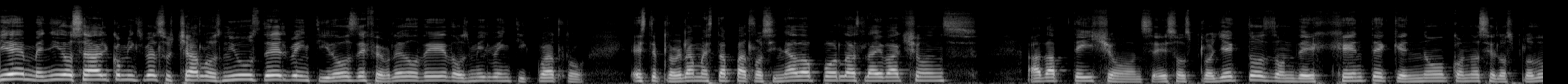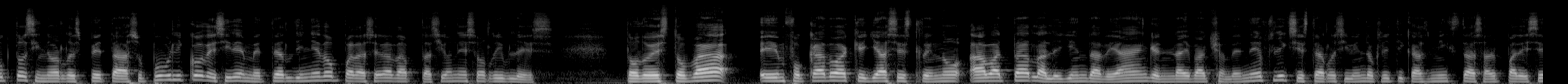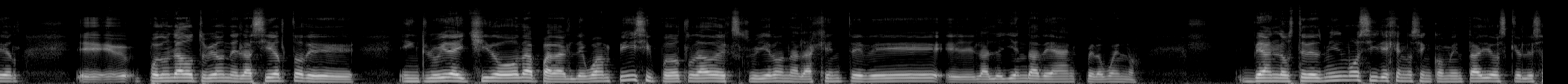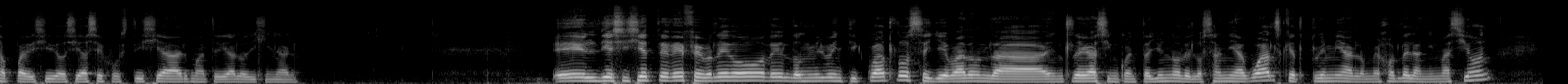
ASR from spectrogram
Bienvenidos al Comics vs Charlos News del 22 de febrero de 2024. Este programa está patrocinado por las live actions adaptations, esos proyectos donde gente que no conoce los productos y no respeta a su público decide meter dinero para hacer adaptaciones horribles. Todo esto va enfocado a que ya se estrenó Avatar, la leyenda de Ang en live action de Netflix y está recibiendo críticas mixtas al parecer. Eh, por un lado tuvieron el acierto de incluir a Ichido Oda para el de One Piece y por otro lado excluyeron a la gente de eh, la leyenda de Ang, pero bueno. Véanlo ustedes mismos y déjenos en comentarios qué les ha parecido, si hace justicia al material original. El 17 de febrero del 2024 se llevaron la entrega 51 de los Annie Awards que premia a lo mejor de la animación.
